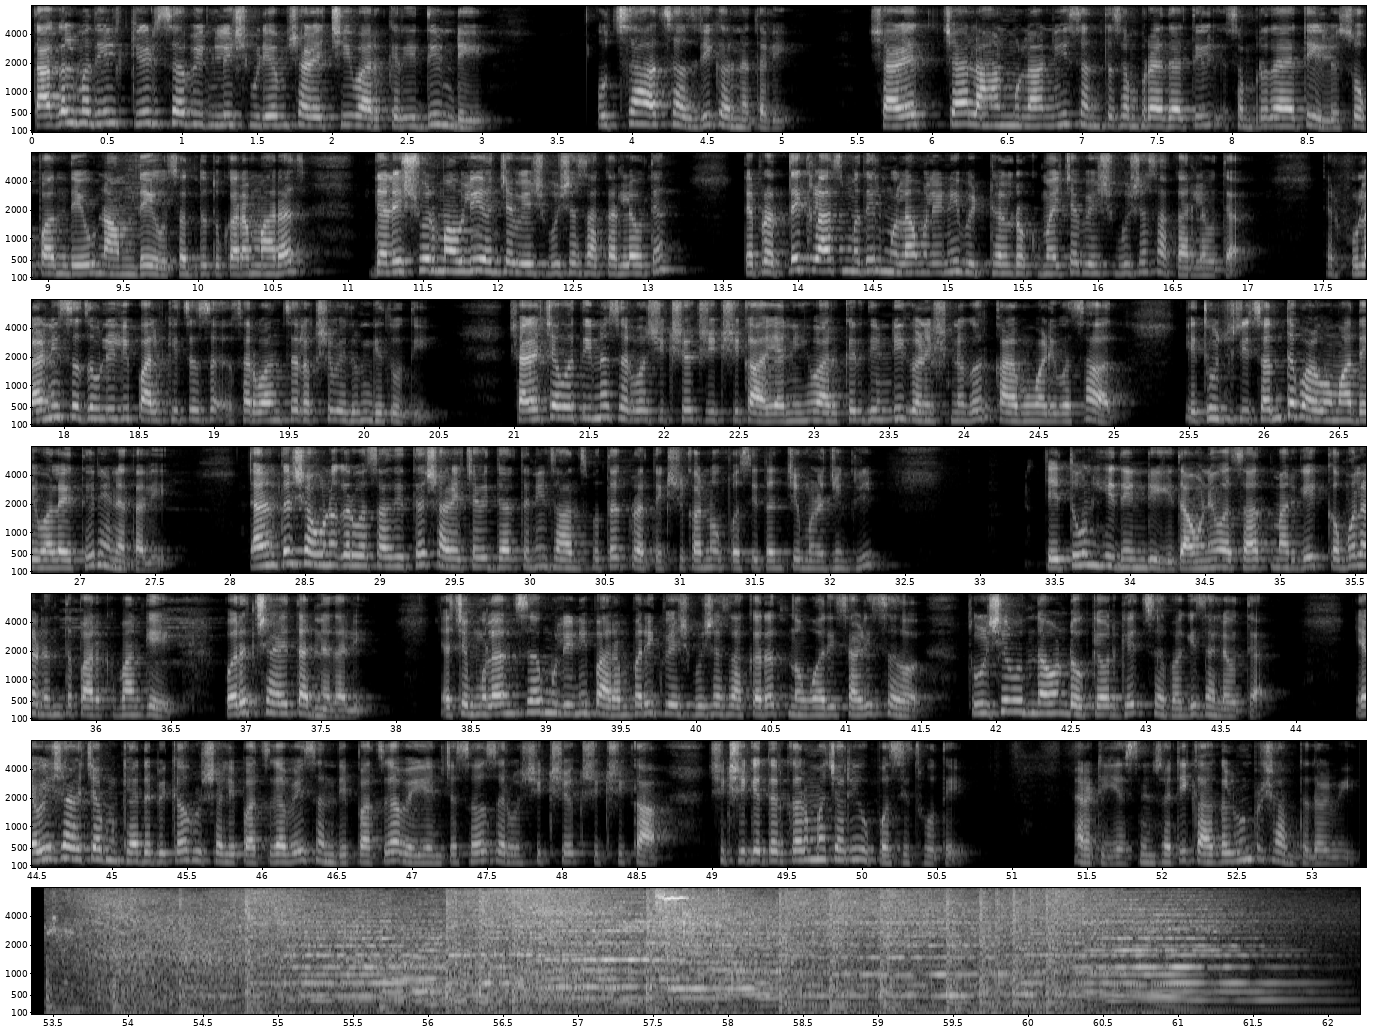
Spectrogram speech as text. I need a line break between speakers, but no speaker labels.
कागलमधील किड सब English medium शाळेची वारकरी दिंडी उत्साहात साजरी करण्यात आली. शाळेच्या लहान मुलांनी संत संप्रदायातील संप्रदायातील सोपानदेव नामदेव संत तुकाराम महाराज ज्ञानेश्वर माऊली यांच्या वेशभूषा साकारल्या होत्या. तर प्रत्येक क्लासमधील मुलामुलींनी विठ्ठल रखुमाईच्या वेशभूषा साकारल्या होत्या. तर फुलांनी सजवलेली पालखीचं स- सर्वांचं लक्ष वेधून घेत होती. शाळेच्या वतीनं सर्व शिक्षक शिक्षिका यांनी ही वारकरी दिंडी गणेशनगर काळमवाडी वसाहत येथून श्री संत बाळूमा देवाला येथे नेण्यात आली. त्यानंतर शाहूनगर वसाहत इथं शाळेच्या विद्यार्थ्यांनी झांज पथक प्रात्यक्षिकांना उपस्थितांची मनं जिंकली. तेथून ही दिंडी दावणे वसाहत मार्गे कमल अनंत पार्क मार्गे परत शाळेत आणण्यात आली. याच्या मुलांसह मुलींनी पारंपरिक वेशभूषा साकारत नऊवारी साडीसह तुळशी वृंदावन डोक्यावर घेत सहभागी झाल्या होत्या. यावेळी शाळेच्या मुख्याध्यापिका वृषाली पाचगावे संदीप पाचगावे यांच्यासह सर्व शिक्षक शिक्षिका शिक्षकेतर कर्मचारी उपस्थित होते. मराठी एस न्यूजसाठी कागलहून प्रशांत दळवी.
